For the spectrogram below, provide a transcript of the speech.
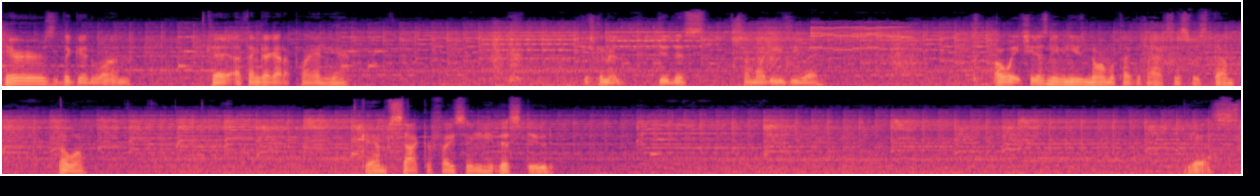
here's the good one. Okay, I think I got a plan here. Just gonna do this somewhat easy way. Oh wait, she doesn't even use normal type attacks. This was dumb. Oh well. Okay, I'm sacrificing this dude. Yes.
